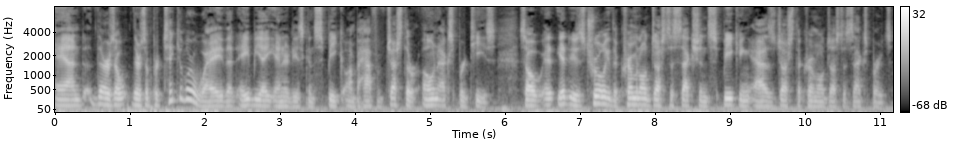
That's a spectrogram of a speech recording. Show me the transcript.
And there's a there's a particular way that ABA entities can speak on behalf of just their own expertise. So it, it is truly the criminal justice section speaking as just the criminal justice experts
